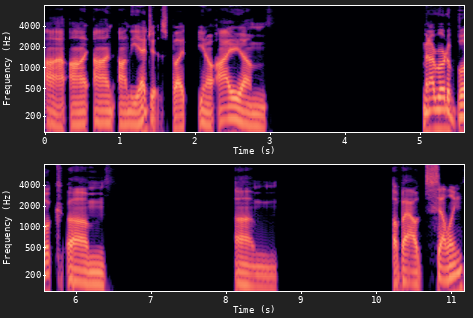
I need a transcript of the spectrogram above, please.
uh, on on on the edges. But you know I um I mean, I wrote a book um, um, about selling,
